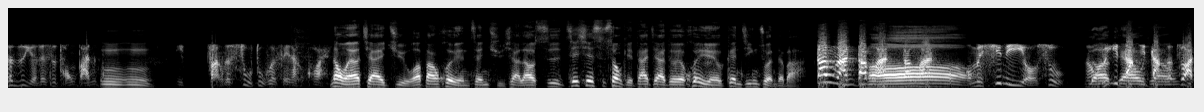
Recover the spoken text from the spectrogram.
甚至有的是铜板股，嗯嗯，你涨的速度会非常快。那我要加一句，我要帮会员争取一下，老师，这些是送给大家对会员有更精准的吧？当然当然当然，我们心里有数，我们一档一档的赚。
